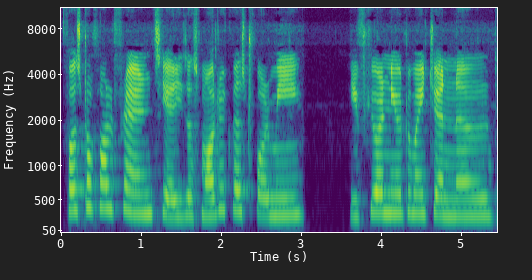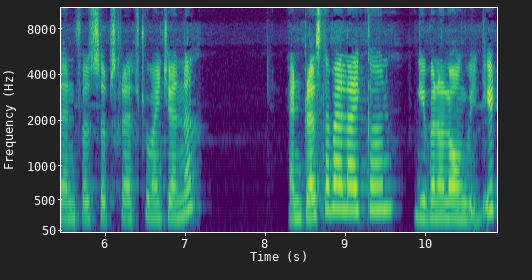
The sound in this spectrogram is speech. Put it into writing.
First of all friends, here is a small request for me. If you are new to my channel, then first subscribe to my channel and press the bell icon given along with it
